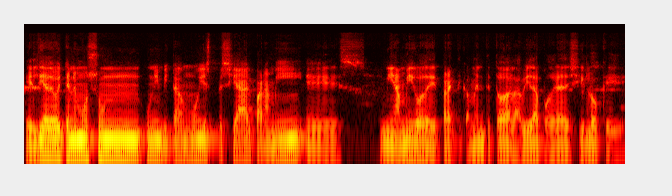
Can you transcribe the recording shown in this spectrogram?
El día de hoy tenemos un, un invitado muy especial para mí. Es mi amigo de prácticamente toda la vida, podría decirlo que,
